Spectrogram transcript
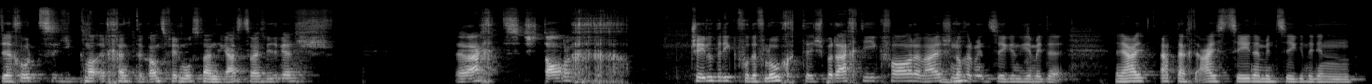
der kurze, ich könnte ganz viel auswendig eins, zwei wiedergeben. Recht stark Schilderung von der Flucht ist mir recht eingefahren, weißt du, mhm. nachher müssen sie irgendwie mit der, ja, ich dachte, eine Szene müssen sie irgendwie einen,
